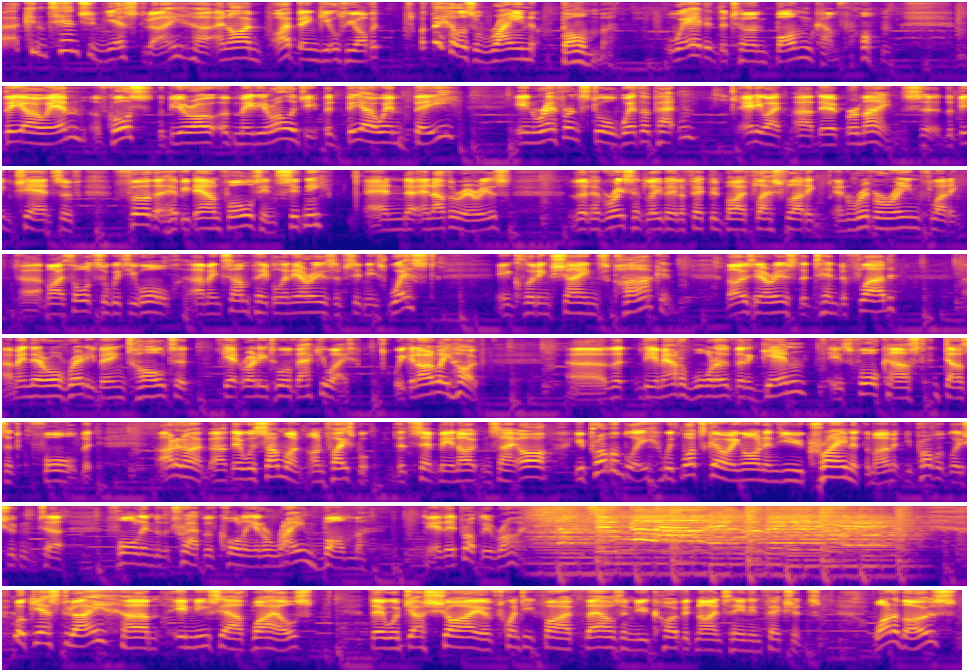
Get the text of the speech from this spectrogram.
uh, contention yesterday, uh, and I'm I've been guilty of it. What the hell is a rain bomb? Where did the term bomb come from? BOM, of course, the Bureau of Meteorology, but BOMB in reference to a weather pattern. Anyway, uh, there remains uh, the big chance of further heavy downfalls in Sydney and, uh, and other areas that have recently been affected by flash flooding and riverine flooding. Uh, my thoughts are with you all. I mean, some people in areas of Sydney's west, including Shane's Park and those areas that tend to flood, I mean, they're already being told to get ready to evacuate. We can only hope uh, that the amount of water that again is forecast doesn't fall. But I don't know, uh, there was someone on Facebook that sent me a note and say, "Oh, you probably, with what's going on in the Ukraine at the moment, you probably shouldn't uh, fall into the trap of calling it a rain bomb." Yeah, they're probably right. Look, yesterday um, in New South Wales, there were just shy of 25,000 new COVID 19 infections. One of those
